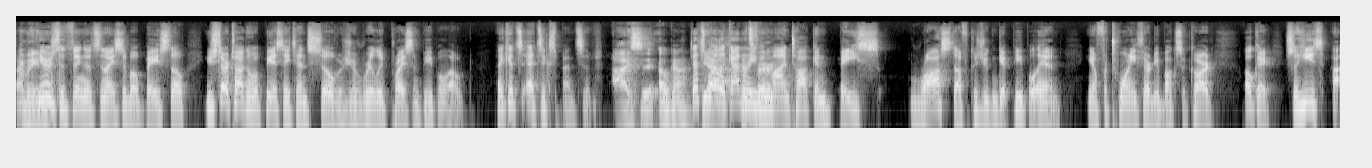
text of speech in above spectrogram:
I mean, Here's the thing that's nice about base though. You start talking about PSA ten silvers, you're really pricing people out. Like it's it's expensive. I see. Okay. That's Yeah, why like I don't even fair. mind talking base raw stuff because you can get people in, you know, for 20, 30 bucks a card. Okay, so he's uh,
